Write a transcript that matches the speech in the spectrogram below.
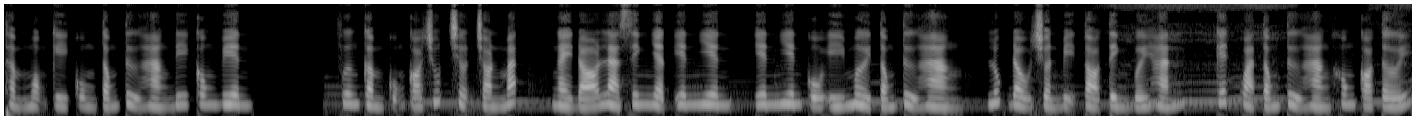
Thẩm Mộng Kỳ cùng Tống Tử Hàng đi công viên. Phương Cầm cũng có chút trợn tròn mắt, ngày đó là sinh nhật Yên Nhiên, Yên Nhiên cố ý mời Tống Tử Hàng, lúc đầu chuẩn bị tỏ tình với hắn, kết quả Tống Tử Hàng không có tới,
